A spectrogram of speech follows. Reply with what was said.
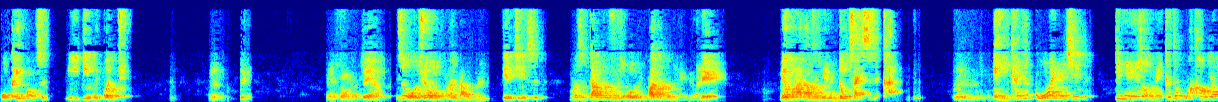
我可以保证你一定会冠军。嗯，对，没错，对啊。可是我觉得我们台湾大部分电竞是，他们是当做是我们发展的，对不对？没有把它当成一个运动赛事在看。嗯，哎，你看一下国外那些电竞选手，每个都哇靠腰，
